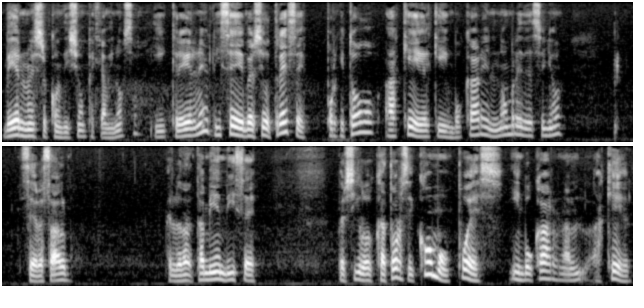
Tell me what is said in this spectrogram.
ver nuestra condición pecaminosa y creer en Él. Dice versículo 13, porque todo aquel que invocar el nombre del Señor será salvo. Pero también dice versículo 14, ¿cómo pues invocaron a aquel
